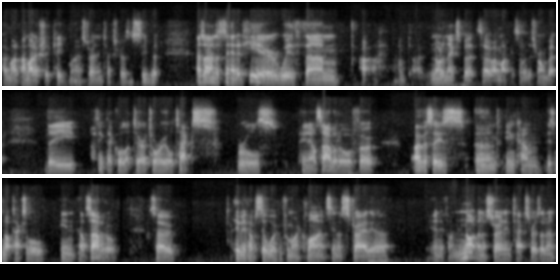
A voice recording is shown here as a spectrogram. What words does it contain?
I might I might actually keep my Australian tax residency, but as I understand it here, with um, I'm, I'm not an expert, so I might get some of this wrong, but the I think they call it territorial tax rules in El Salvador for overseas earned income is not taxable in El Salvador. So even if I'm still working for my clients in Australia, and if I'm not an Australian tax resident,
